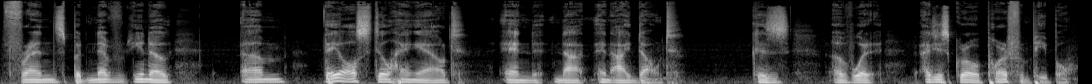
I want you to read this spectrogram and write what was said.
friends, but never. You know, um, they all still hang out, and not, and I don't because of what I just grow apart from people.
